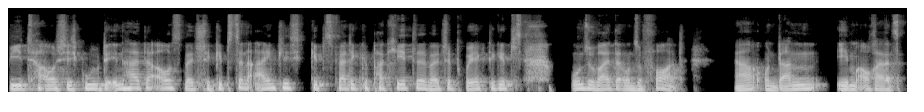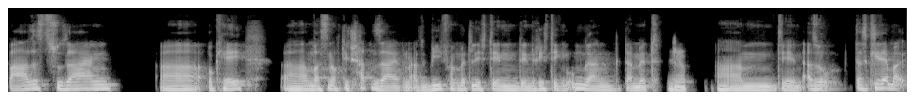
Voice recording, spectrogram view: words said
Wie tausche ich gute Inhalte aus? Welche gibt's denn eigentlich? Gibt's fertige Pakete? Welche Projekte gibt's? Und so weiter und so fort. Ja, und dann eben auch als Basis zu sagen, äh, okay, äh, was sind noch die Schattenseiten? Also wie vermittle ich den, den richtigen Umgang damit? Ja. Ähm, den, also das geht ja mal,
